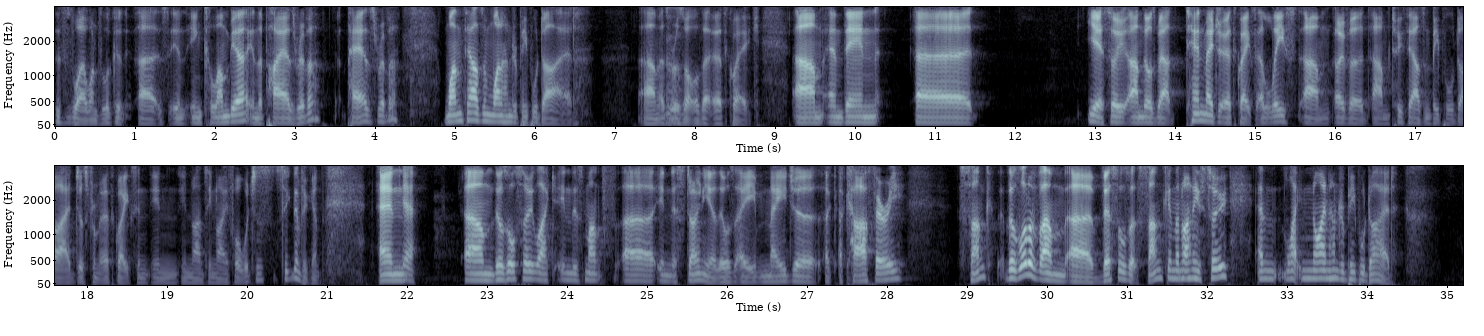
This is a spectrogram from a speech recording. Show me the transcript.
this is what I wanted to look at uh, in in Colombia in the Payas River. Payas River, one thousand one hundred people died um, as a result of that earthquake, um, and then. Uh, yeah, so um, there was about ten major earthquakes. At least um, over um, two thousand people died just from earthquakes in, in, in 1994, which is significant. And Yeah. um, there was also like in this month uh, in Estonia, there was a major a, a car ferry sunk. There was a lot of um, uh, vessels that sunk in the 90s too, and like 900 people died,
